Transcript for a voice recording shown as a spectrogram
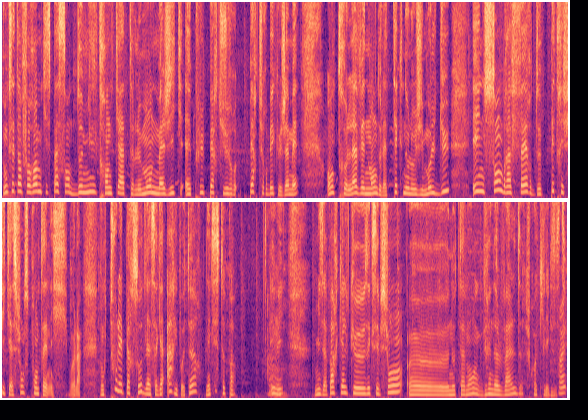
Donc c'est un forum qui se passe en 2034. Le monde magique est plus pertur- perturbé que jamais entre l'avènement de la technologie moldue et une sombre affaire de pétrification spontanée. Voilà. Donc tous les persos de la saga Harry Potter n'existent pas. Et oui. Mis à part quelques exceptions, euh, notamment Grindelwald, je crois qu'il existe. Ouais.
